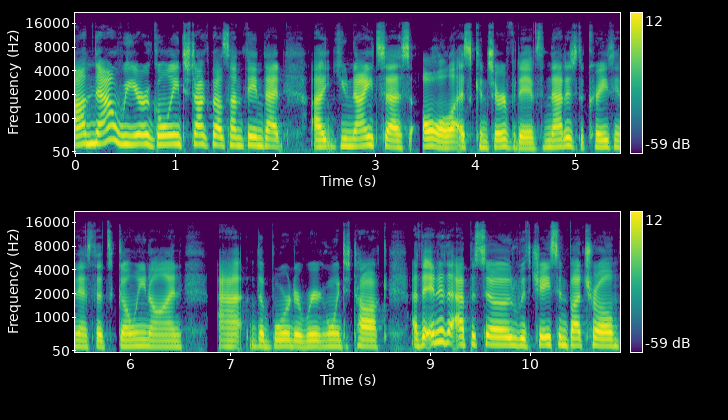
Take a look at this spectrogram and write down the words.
Um, now we are going to talk about something that uh, unites us all as conservatives, and that is the craziness that's going on at the border. We're going to talk at the end of the episode with Jason Buttrill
